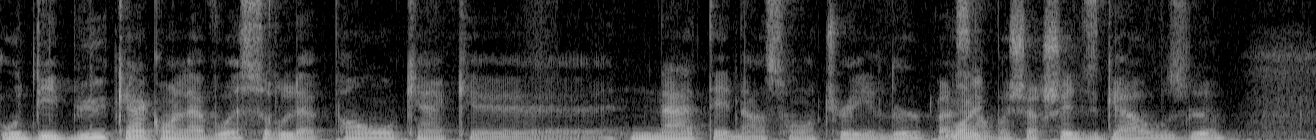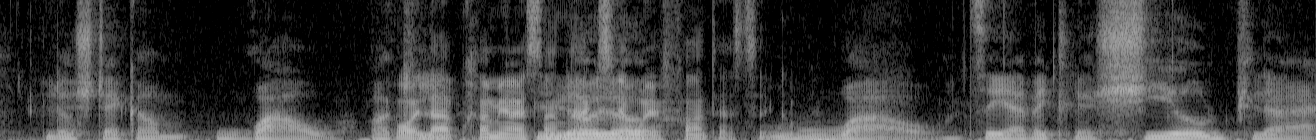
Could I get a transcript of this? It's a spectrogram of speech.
au début, quand on la voit sur le pont, quand que Nat est dans son trailer, parce Oui. qu'on va chercher du gaz, là, là j'étais comme wow. Ouais, la première scène d'action est fantastique. Wow! Tu sais, avec le shield, puis là,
